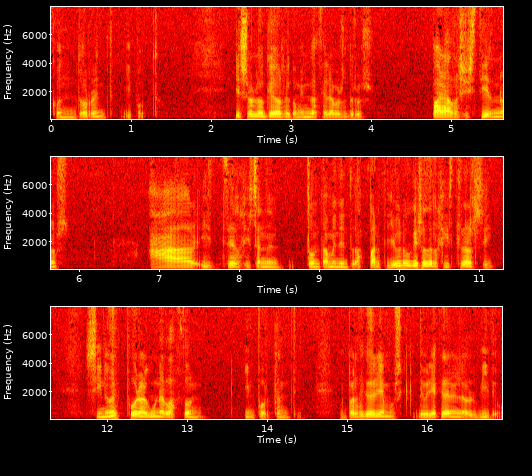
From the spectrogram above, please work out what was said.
con torrent y punto. Y eso es lo que os recomiendo hacer a vosotros para resistirnos a irse registrando tontamente en todas partes. Yo creo que eso de registrarse, si no es por alguna razón importante, me parece que deberíamos, debería quedar en el olvido,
